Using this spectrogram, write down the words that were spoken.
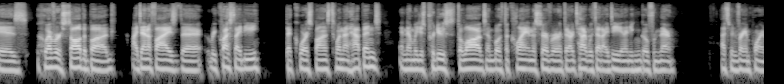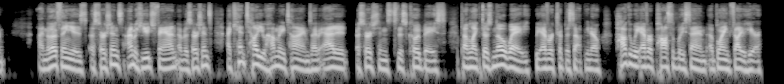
is whoever saw the bug identifies the request ID that corresponds to when that happened. And then we just produce the logs on both the client and the server that are tagged with that ID. And then you can go from there. That's been very important. Another thing is assertions. I'm a huge fan of assertions. I can't tell you how many times I've added assertions to this code base, but I'm like, there's no way we ever trip this up. You know, how could we ever possibly send a blank value here?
